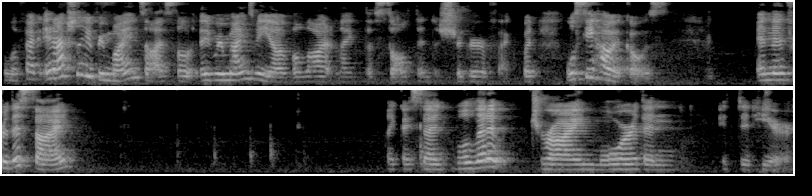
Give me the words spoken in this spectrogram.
cool effect. It actually reminds us, uh, it reminds me of a lot like the salt and the sugar effect, but we'll see how it goes. And then for this side, like I said, we'll let it dry more than it did here.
